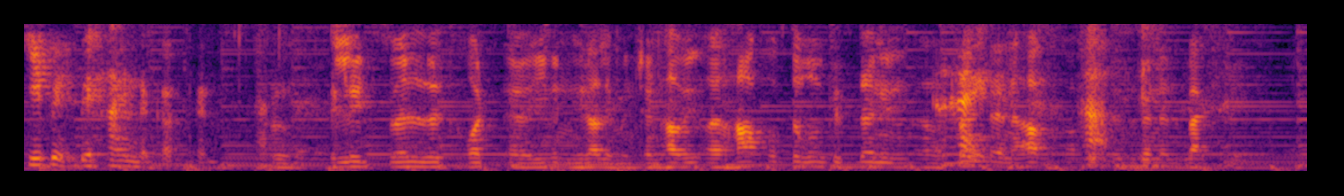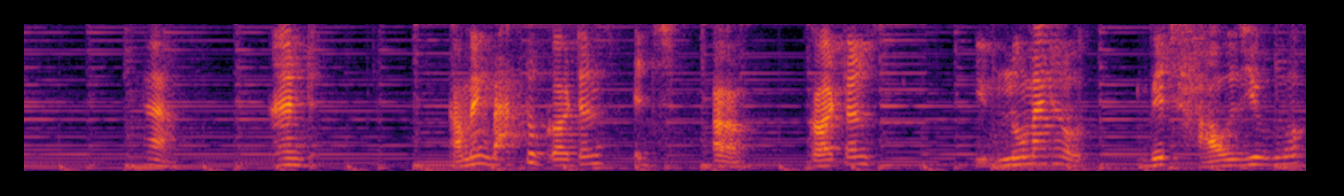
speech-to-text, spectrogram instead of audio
keep it behind the curtains. Absolutely. relates well with what uh, even Nirali mentioned. How uh, half of the work is done in uh, front Right. and half of Half it is is- done in backstage. Yeah, and coming back to curtains, it's uh, curtains. No matter which house you go,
